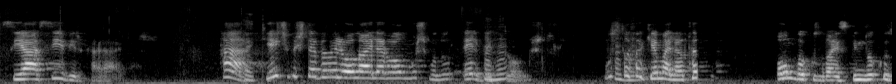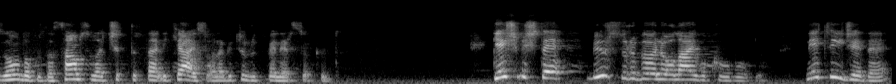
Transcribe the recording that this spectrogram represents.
siyasi bir karardır. Ha, Peki. geçmişte böyle olaylar olmuş mudur? Elbette Hı hı. olmuştur. Mustafa Kemal Atatürk 19 Mayıs 1919'da Samsun'a çıktıktan iki ay sonra bütün rütbeleri söküldü. Geçmişte bir sürü böyle olay vuku buldu. Neticede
